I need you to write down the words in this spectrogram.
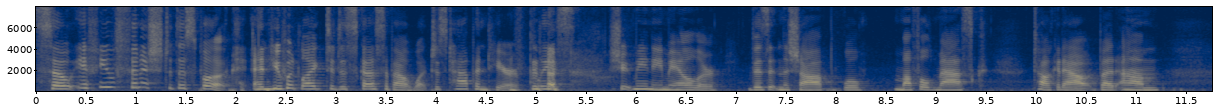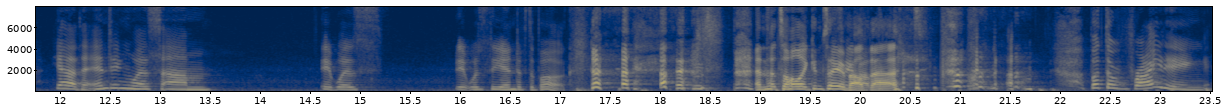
so if you've finished this book and you would like to discuss about what just happened here, please shoot me an email or visit in the shop. We'll muffled mask talk it out. But um, yeah, the ending was um, it was it was the end of the book. and that's all I can say about, about that. but the writing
